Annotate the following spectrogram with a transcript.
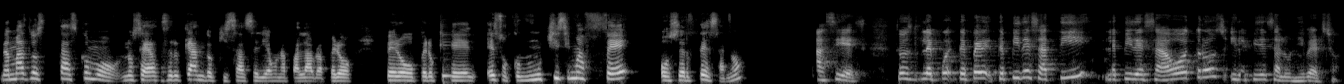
nada más lo estás como, no sé, acercando quizás sería una palabra, pero, pero, pero que eso, con muchísima fe o certeza, ¿no? Así es. Entonces, te, te pides a ti, le pides a otros y le pides al universo.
